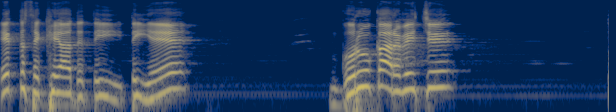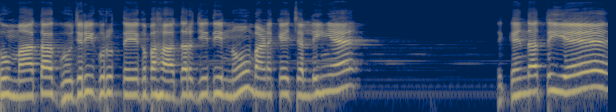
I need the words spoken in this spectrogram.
ਇੱਕ ਸਿੱਖਿਆ ਦਿੱਤੀ ਧੀਏ, ਗੁਰੂ ਘਰ ਵਿੱਚ ਤੂੰ ਮਾਤਾ ਗੁਜਰੀ ਗੁਰੂ ਤੇਗ ਬਹਾਦਰ ਜੀ ਦੀ ਨੂੰਹ ਬਣ ਕੇ ਚੱਲੀ ਐ। ਤੇ ਕਹਿੰਦਾ ਧੀਏ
